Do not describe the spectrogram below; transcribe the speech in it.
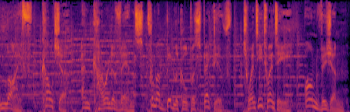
Life, culture, and current events from a biblical perspective. 2020 on Vision.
